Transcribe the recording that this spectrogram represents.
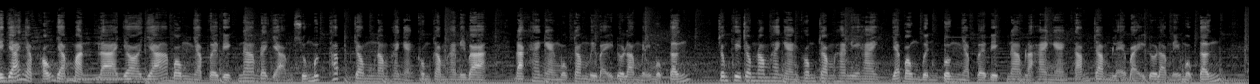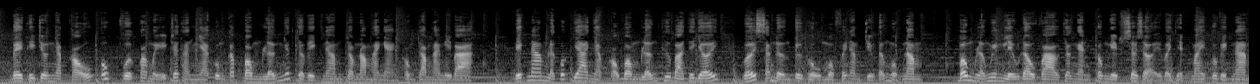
Trị giá nhập khẩu giảm mạnh là do giá bông nhập về Việt Nam đã giảm xuống mức thấp trong năm 2023, đạt 2.117 đô la Mỹ một tấn, trong khi trong năm 2022 giá bông bình quân nhập về Việt Nam là 2.807 đô la Mỹ một tấn. Về thị trường nhập khẩu, Úc vượt qua Mỹ trở thành nhà cung cấp bông lớn nhất cho Việt Nam trong năm 2023. Việt Nam là quốc gia nhập khẩu bông lớn thứ ba thế giới với sản lượng tiêu thụ 1,5 triệu tấn một năm. Bông là nguyên liệu đầu vào cho ngành công nghiệp sơ sợi và dệt may của Việt Nam.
